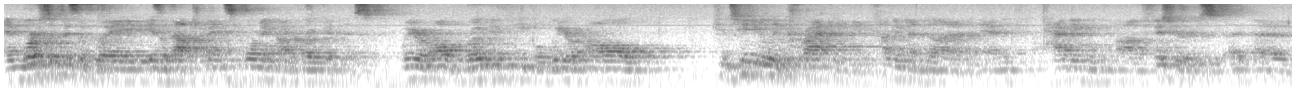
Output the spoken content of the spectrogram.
And worship is a way, is about transforming our brokenness. We are all broken people. We are all continually cracking and coming undone and having uh, fissures uh,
